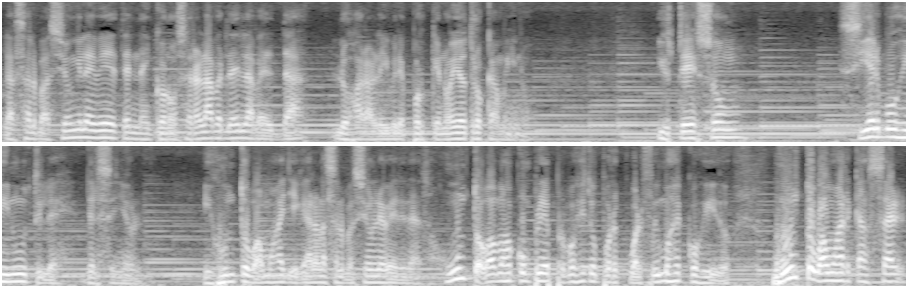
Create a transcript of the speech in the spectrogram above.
la salvación y la vida eterna y conocerán la verdad y la verdad los hará libres porque no hay otro camino. Y ustedes son siervos inútiles del Señor. Y juntos vamos a llegar a la salvación y la eterna. Juntos vamos a cumplir el propósito por el cual fuimos escogidos. Juntos vamos a alcanzar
